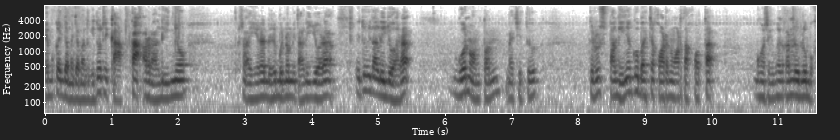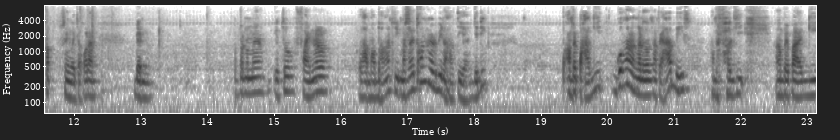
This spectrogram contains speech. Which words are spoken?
Ya bukan zaman zaman gitu sih kakak Ronaldinho terus akhirnya 2006 Italia juara. Itu Italia juara gue nonton match itu. Terus paginya gue baca koran warta kota. Gue masih baca kan dulu bokap sering baca koran. Dan apa namanya itu final lama banget sih. Masalah itu kan ada penalti ya. Jadi sampai pagi gue nggak nonton sampai habis sampai pagi. Sampai pagi.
